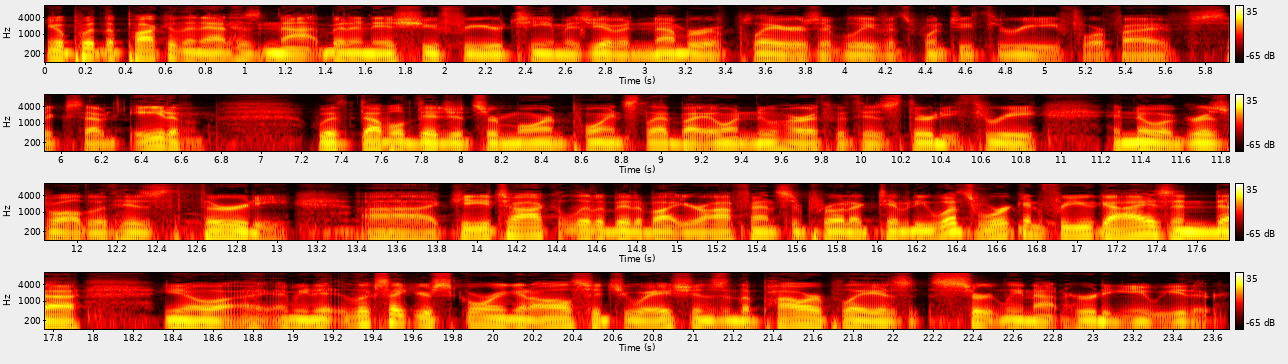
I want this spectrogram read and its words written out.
you know putting the puck in the net has not been an issue for your team as you have a number of players. I believe it's one, two, three, four, five, six, seven, eight of them with double digits or more in points, led by Owen Newharth with his 33 and Noah Griswold with his 30. Uh, can you talk a little bit about your offensive productivity? What's working for you guys? And, uh, you know, I, I mean, it looks like you're scoring in all situations, and the power play is certainly not hurting you either.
